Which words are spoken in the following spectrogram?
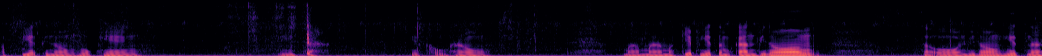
กับเปียดพี่น้องหกแหงนี่จ้ะเห็ดของเฮามามามาเก็บเห็ดนำกันพี่น้องสะอ่อนพี่น้องเห็ดนะ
